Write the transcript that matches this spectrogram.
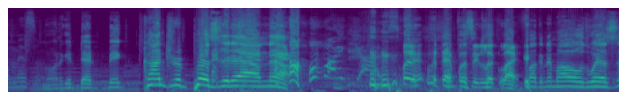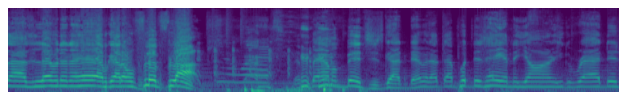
Don't miss him. Going to get that big country pussy down there. Oh my God. what, what that pussy look like? Fucking them hoes wear size 11 and a half, got on flip flops. you know what? Them Bama bitches, goddamn it. After I put this hay in the yarn, you can ride this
